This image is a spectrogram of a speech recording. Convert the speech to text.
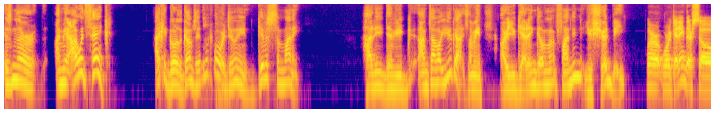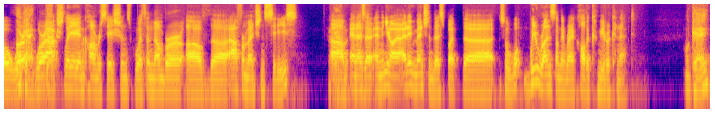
isn't there? I mean, I would think I could go to the government and say, "Look what we're doing. Give us some money." How do you have you? I'm talking about you guys. I mean, are you getting government funding? You should be. We're, we're getting there. So we're, Okay, we're good. actually in conversations with a number of the aforementioned cities. Okay. Um, and as I, and you know, I, I didn't mention this, but the so what, we run something right called the Commuter Connect. Okay.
